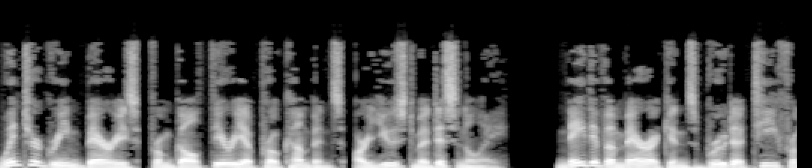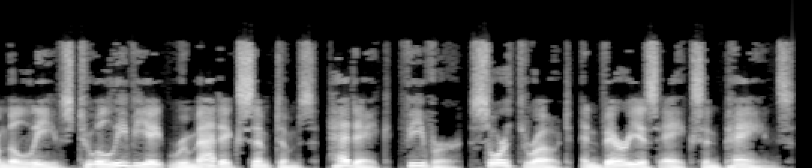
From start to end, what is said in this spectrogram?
Wintergreen berries, from Gaultheria procumbens, are used medicinally. Native Americans brewed a tea from the leaves to alleviate rheumatic symptoms, headache, fever, sore throat, and various aches and pains.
